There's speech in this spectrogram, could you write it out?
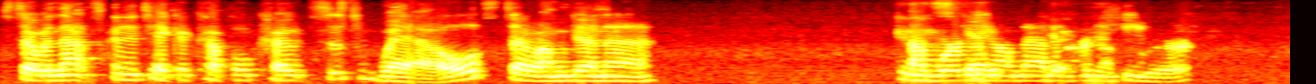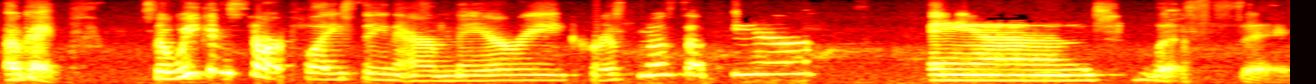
So and that's going to take a couple coats as well. So I'm gonna Gonna I'm working start on that over here. Okay, so we can start placing our Merry Christmas up here. And let's see.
